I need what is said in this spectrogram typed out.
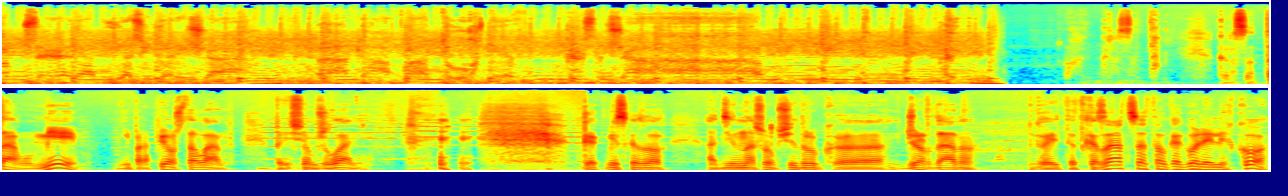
От цели объятий горяча. Она потухнет, как свеча Красота, красота, умеем. Не пропьешь талант при всем желании. Как мне сказал один наш общий друг э, Джордано, говорит, отказаться от алкоголя легко,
